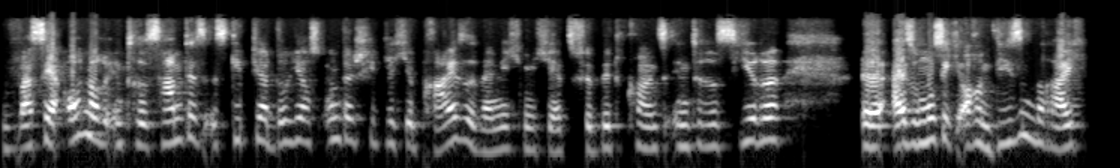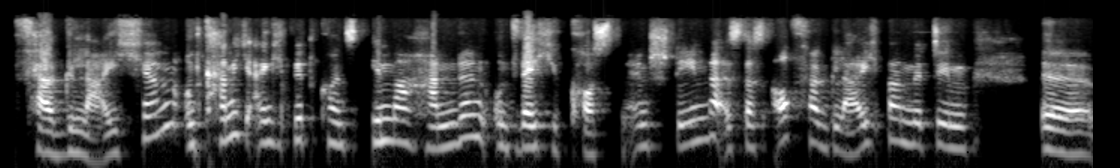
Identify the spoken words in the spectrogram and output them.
was ja auch noch interessant ist, es gibt ja durchaus unterschiedliche Preise, wenn ich mich jetzt für Bitcoins interessiere. Äh, also muss ich auch in diesem Bereich vergleichen und kann ich eigentlich Bitcoins immer handeln und welche Kosten entstehen da? Ist das auch vergleichbar mit dem äh,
